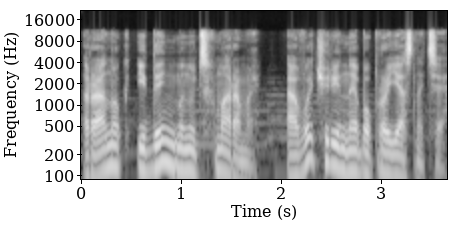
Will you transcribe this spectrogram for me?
Ранок і день минуть з хмарами, а ввечері небо проясниться.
